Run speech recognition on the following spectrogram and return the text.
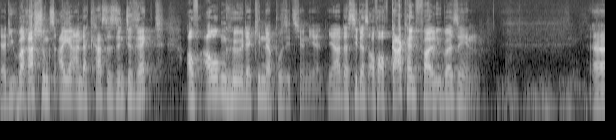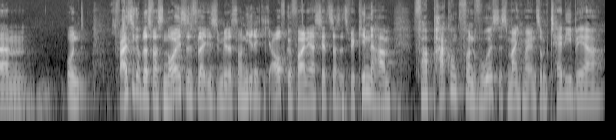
Ja, die Überraschungseier an der Kasse sind direkt auf Augenhöhe der Kinder positioniert, ja, dass sie das auch auf gar keinen Fall übersehen. Ähm, und ich weiß nicht, ob das was Neues ist, vielleicht ist mir das noch nie richtig aufgefallen, erst jetzt, dass wir Kinder haben. Verpackung von Wurst ist manchmal in so einem Teddybär,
